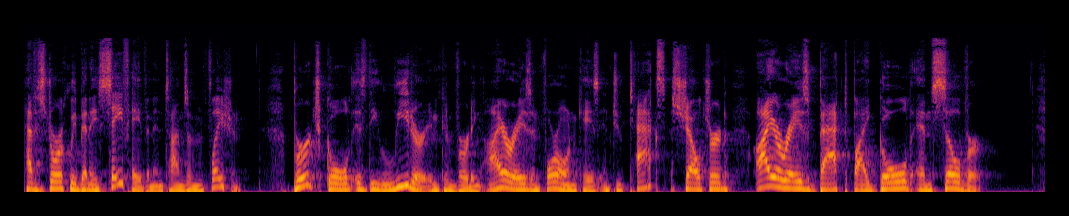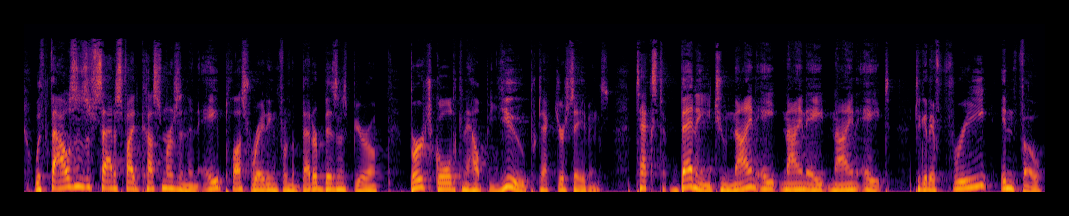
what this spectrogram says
have historically been a safe haven in times of inflation. Birch Gold is the leader in converting IRAs and 401ks into tax sheltered IRAs backed by gold and silver. With thousands of satisfied customers and an A plus rating from the Better Business Bureau, Birch Gold can help you protect your savings. Text Benny to 989898 to get a free info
